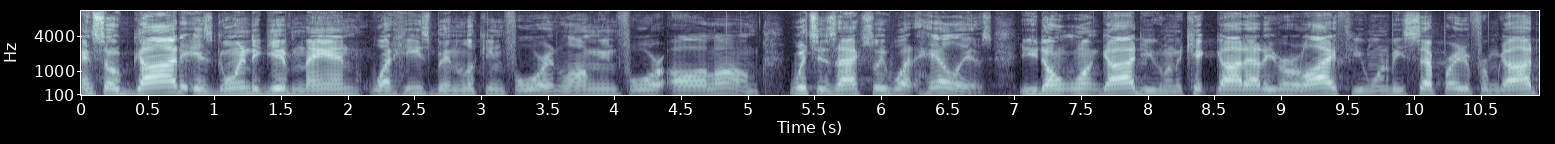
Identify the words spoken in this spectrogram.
And so God is going to give man what he's been looking for and longing for all along, which is actually what hell is. You don't want God, you want to kick God out of your life, you want to be separated from God,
